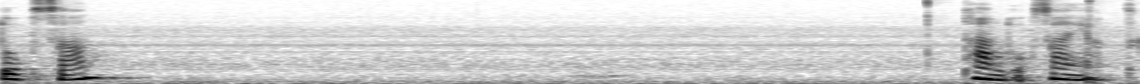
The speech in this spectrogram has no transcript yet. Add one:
90 Tam 90 yaptık.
